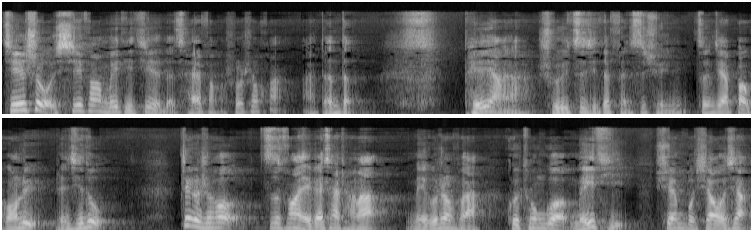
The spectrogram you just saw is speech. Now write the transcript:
接受西方媒体记者的采访，说说话啊等等。培养啊属于自己的粉丝群，增加曝光率、人气度。这个时候，资方也该下场了。美国政府啊会通过媒体宣布小偶像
